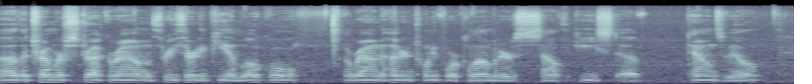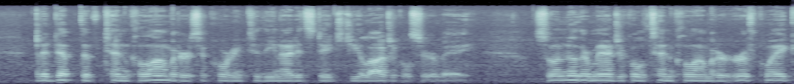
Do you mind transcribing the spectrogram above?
Uh, the tremor struck around 3.30 p.m. local, around 124 kilometers southeast of Townsville, at a depth of 10 kilometers according to the United States Geological Survey. So another magical 10 kilometer earthquake.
